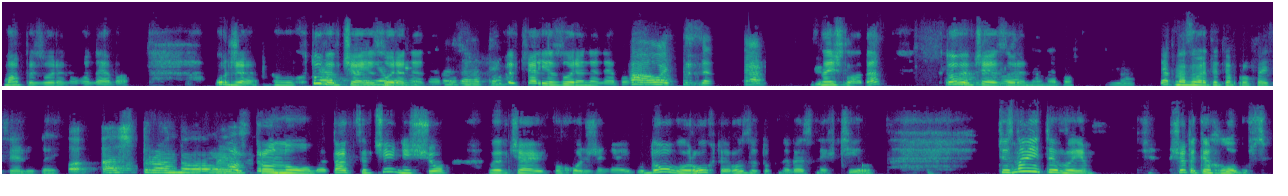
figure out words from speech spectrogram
мапи зоряного неба. Отже, е, хто Так, вивчає я зоряне можу небо? Хто вивчає зоряне небо? А, ось, да, Знайшла, так? Хто Да, вивчає зоряне небо? Як називається ця професія людей? Астрономи. Астрономи, так, це вчені, що вивчають походження і будову, рух та розвиток небесних тіл. Чи знаєте ви, що таке глобус?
